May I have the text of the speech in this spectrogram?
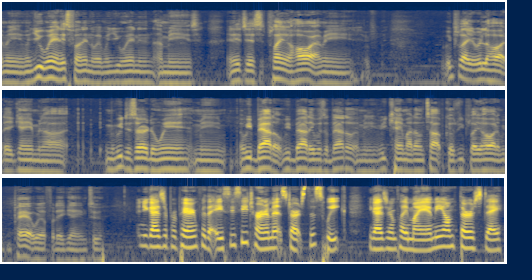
I mean, when you win, it's fun anyway. When you win, I mean, and it's just playing hard. I mean, we played really hard that game, and uh, I mean, we deserved to win. I mean, we battled. We battled. It was a battle. I mean, we came out on top because we played hard and we prepared well for that game too. And you guys are preparing for the ACC tournament. Starts this week. You guys are going to play Miami on Thursday.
